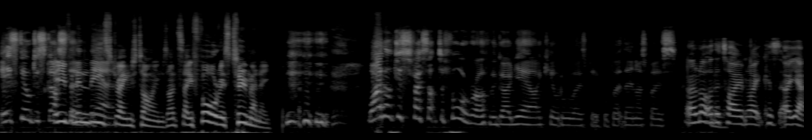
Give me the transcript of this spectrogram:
It's still disgusting. Even in these yeah. strange times, I'd say four is too many. Why not just fess up to four rather than going, yeah, I killed all those people? But then I suppose A lot of the time, like, because, uh, yeah,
